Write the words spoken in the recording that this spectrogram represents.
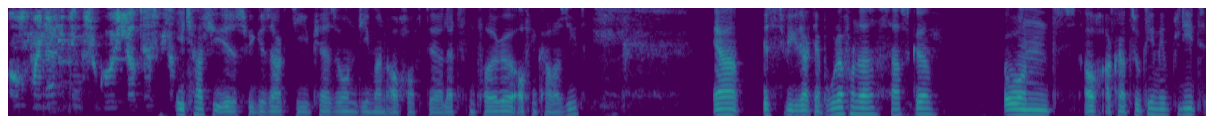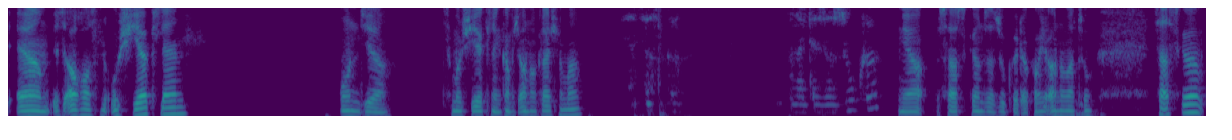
auch meine Lieblingsfigur. Ich glaube, der ist Platz Itachi ist, wie gesagt, die Person, die man auch auf der letzten Folge auf dem Cover sieht. Er ist, wie gesagt, der Bruder von der Sasuke und auch Akatsuki-Mitglied. Er ist auch aus dem Uchiha-Clan. Und ja, zum Uchiha-Clan komme ich auch noch gleich nochmal. Ja, Sasuke. Und der Sasuke. Ja, Sasuke und Sasuke, da komme ich auch nochmal zu. Sasuke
